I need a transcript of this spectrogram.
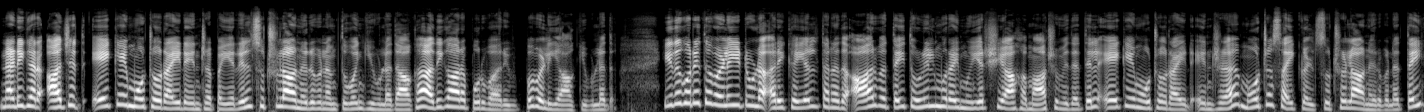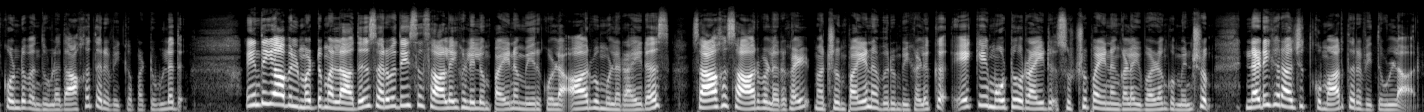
நடிகர் அஜித் ஏகே மோட்டோ ரைடு என்ற பெயரில் சுற்றுலா நிறுவனம் துவங்கியுள்ளதாக அதிகாரப்பூர்வ அறிவிப்பு வெளியாகியுள்ளது. இதுகுறித்து வெளியிட்டுள்ள அறிக்கையில் தனது ஆர்வத்தை தொழில்முறை முயற்சியாக மாற்றும் விதத்தில் ஏகே மோட்டோ ரைடு என்ற மோட்டார் சைக்கிள் சுற்றுலா நிறுவனத்தை கொண்டு வந்துள்ளதாக தெரிவிக்கப்பட்டுள்ளது. இந்தியாவில் மட்டுமல்லாது சர்வதேச சாலைகளிலும் பயணம் மேற்கொள்ள ஆர்வமுள்ள ரைடர்ஸ் சாகச ஆர்வலர்கள் மற்றும் பயண விரும்பிகளுக்கு ஏகே மோட்டோ ரைடு சுற்றுப்பயணங்களை வழங்கும் என்றும் நடிகர் அஜித் குமார் தெரிவித்துள்ளார்.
